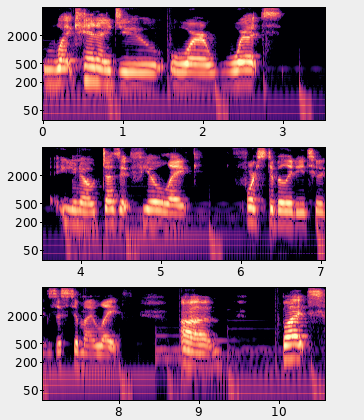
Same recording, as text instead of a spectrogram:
what can I do or what you know, does it feel like for stability to exist in my life? Um but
